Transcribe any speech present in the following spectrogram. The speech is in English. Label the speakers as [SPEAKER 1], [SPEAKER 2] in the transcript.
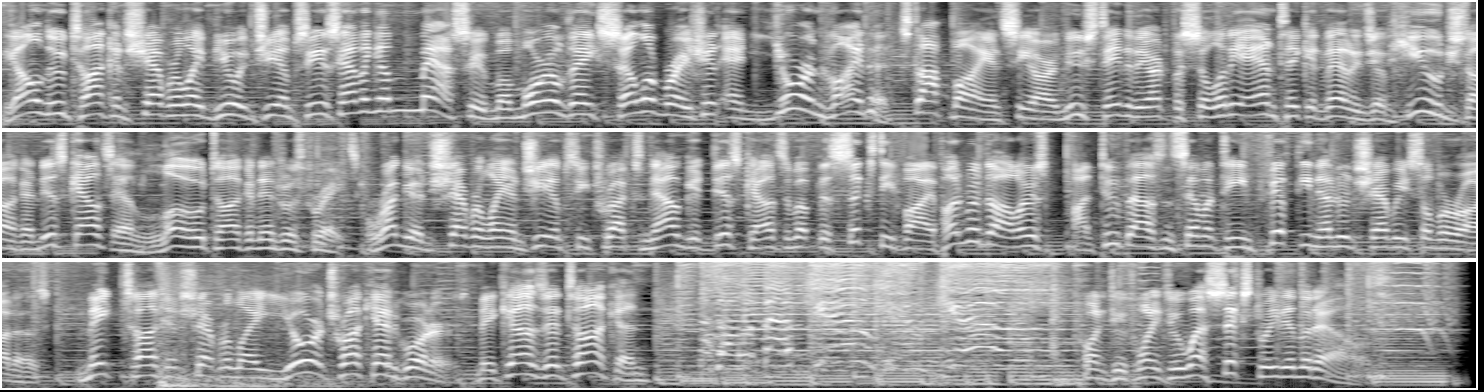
[SPEAKER 1] The all new Tonkin Chevrolet Buick GMC is having a massive Memorial Day celebration, and you're invited. Stop by and see our new state of the art facility and take advantage of huge Tonkin discounts and low Tonkin interest rates. Rugged Chevrolet and GMC trucks now get discounts of up to $6,500 on 2017 1500 Chevy Silverados. Make Tonkin Chevrolet your truck headquarters because at Tonkin,
[SPEAKER 2] It's all about you, you, you.
[SPEAKER 1] 2222 West 6th Street in the Dalles.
